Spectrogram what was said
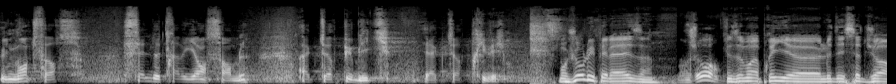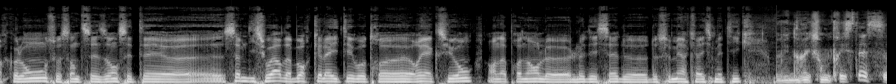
une grande force, celle de travailler ensemble, acteurs publics et acteurs privés. Bonjour Louis Pélez. Bonjour. Nous avons appris euh, le décès de Gérard Collomb, 76 ans, c'était euh, samedi soir. D'abord, quelle a été votre euh, réaction en apprenant le, le décès de, de, ce maire charismatique? Une réaction de tristesse.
